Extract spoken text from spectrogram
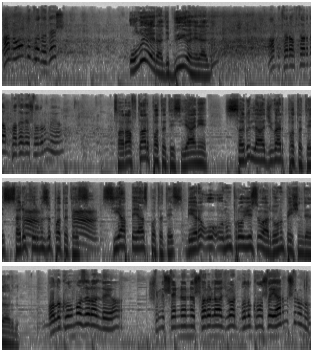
Ha ne oldu patates? Oluyor herhalde, büyüyor herhalde. Abi taraftardan patates olur mu ya? Taraftar patatesi yani sarı lacivert patates, sarı Ha. kırmızı patates, Ha. siyah beyaz patates. Bir ara o, onun projesi vardı, onun peşindelerdi. Balık olmaz herhalde ya. Şimdi senin önüne sarı lacivert balık olsa yer misin onu?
